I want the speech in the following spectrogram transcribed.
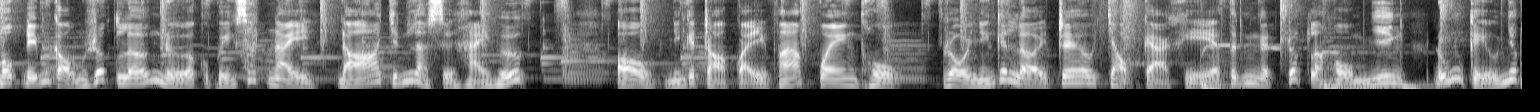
Một điểm cộng rất lớn nữa của quyển sách này đó chính là sự hài hước. Ồ, oh, những cái trò quậy phá quen thuộc rồi những cái lời treo chọc cà khịa tinh nghịch rất là hồn nhiên đúng kiểu nhất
